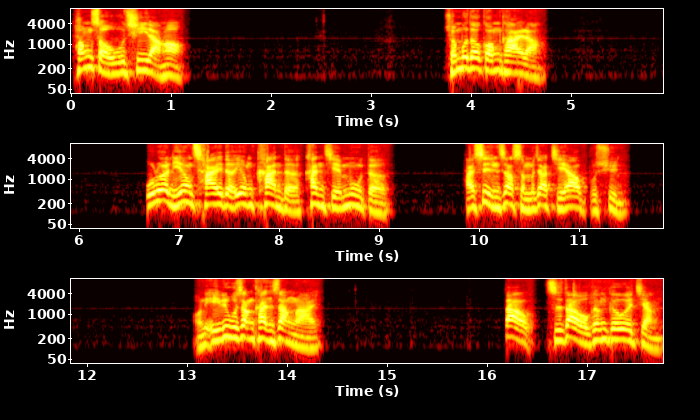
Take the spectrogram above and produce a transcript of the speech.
童叟无欺了哈，全部都公开了。无论你用猜的、用看的、看节目的。还是你知道什么叫桀骜不驯？哦，你一路上看上来，到直到我跟各位讲，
